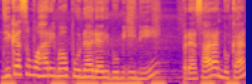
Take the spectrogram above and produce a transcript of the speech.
jika semua harimau punah dari bumi ini? Penasaran bukan?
